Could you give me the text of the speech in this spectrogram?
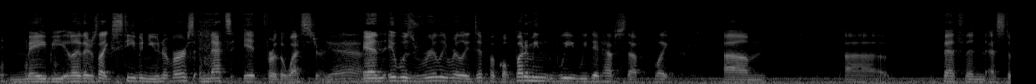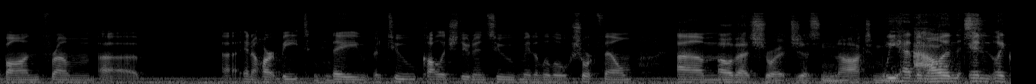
maybe like, there's like Steven Universe, and that's it for the Western. Yeah. and it was really really difficult. But I mean, we we did have stuff like. Um, uh, Beth and Esteban from uh, uh, In a Heartbeat. Mm-hmm. They two college students who made a little short film. Um, oh that short just knocked me we had them out. on, and like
